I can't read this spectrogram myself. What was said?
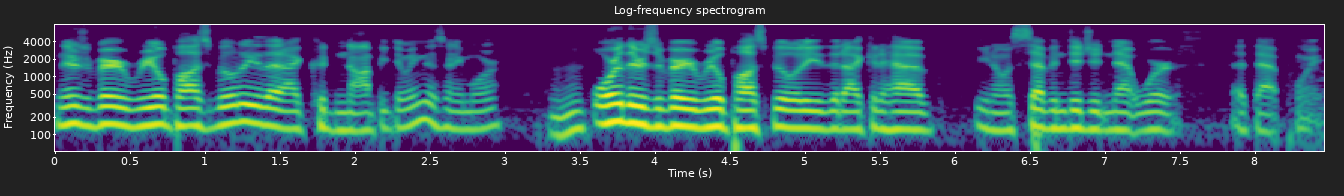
there's a very real possibility that i could not be doing this anymore Mhm. or there's a very real possibility that i could have you know a seven digit net worth at that point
